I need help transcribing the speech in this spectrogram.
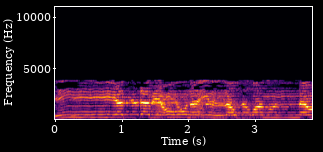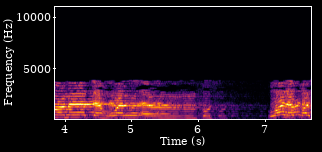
إن يتبعون إلا الظن وما تهوى الأنفس ولقد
